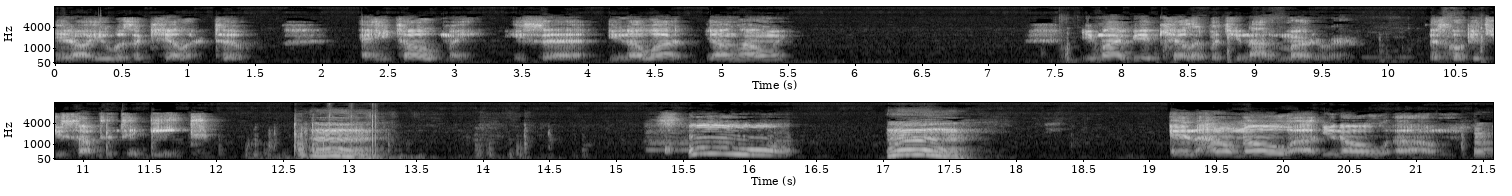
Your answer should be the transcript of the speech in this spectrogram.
You know, he was a killer too. And he told me, he said, you know what, young homie? You might be a killer, but you're not a murderer. Let's go get you something to eat. Mm. Mm. And I don't know, uh, you know, um,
